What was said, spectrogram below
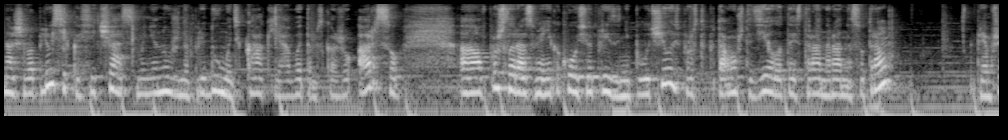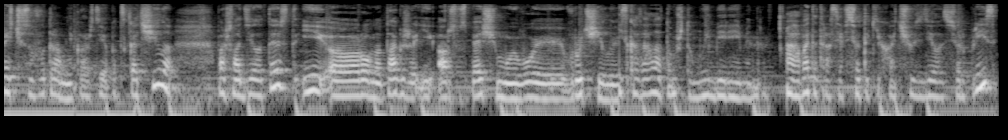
нашего плюсика. Сейчас мне нужно придумать, как я об этом скажу Арсу. Э, в прошлый раз у меня никакого сюрприза не получилось, просто потому что делала тест рано-рано с утра. Прям 6 часов утра, мне кажется, я подскочила, пошла делать тест, и э, ровно так же и Арсу спящему его и вручила. И сказала о том, что мы беременны. А в этот раз я все-таки хочу сделать сюрприз.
